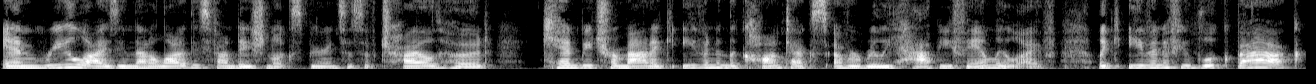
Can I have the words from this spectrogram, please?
And realizing that a lot of these foundational experiences of childhood can be traumatic, even in the context of a really happy family life. Like, even if you look back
